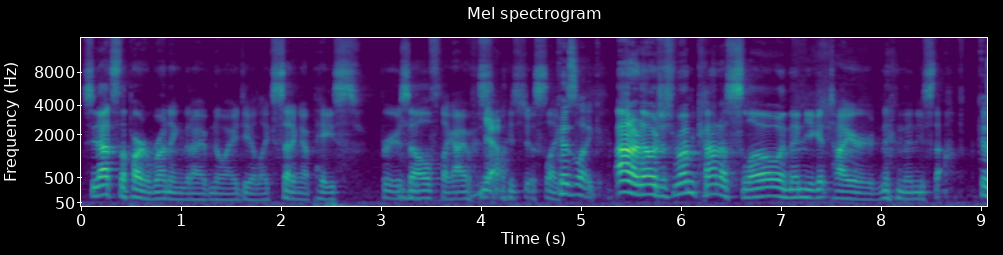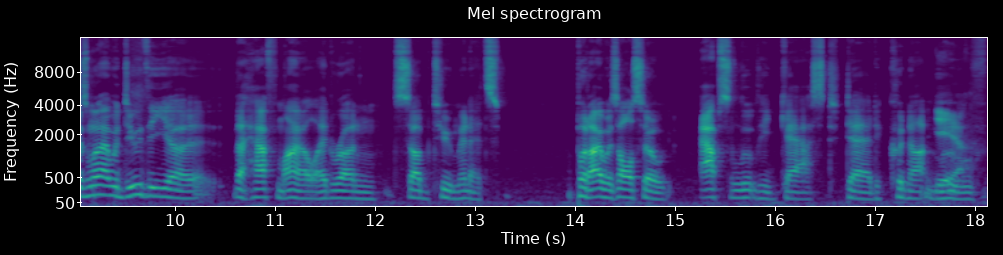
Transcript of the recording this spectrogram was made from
See, that's the part of running that I have no idea. Like setting a pace for yourself. Like I was Yeah. always just like, Because like I don't know, just run kind of slow, and then you get tired, and then you stop. Because when I would do the uh, the half mile, I'd run sub two minutes, but I was also absolutely gassed, dead, could not Yeah. move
